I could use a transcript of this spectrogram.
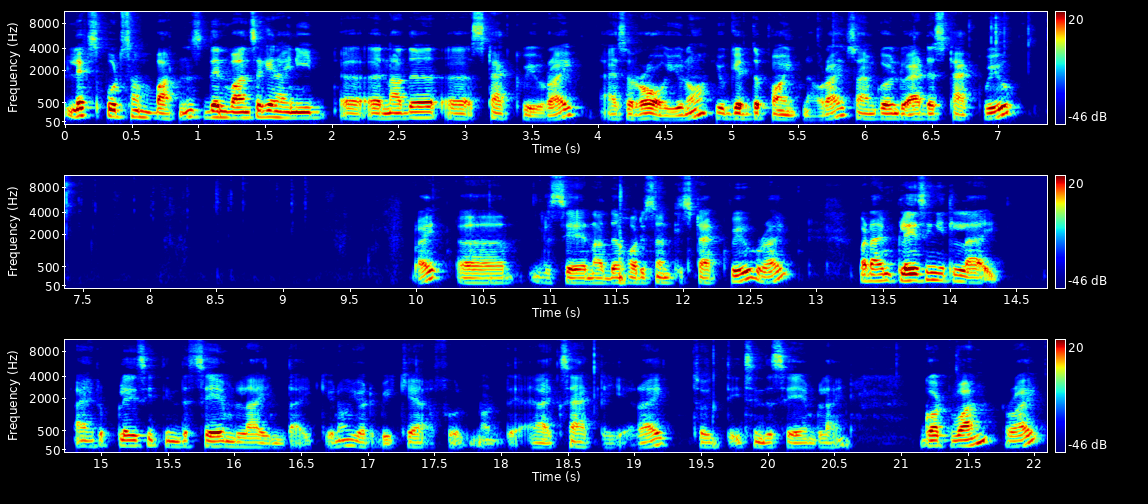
let's put some buttons. Then once again I need uh, another uh, stack view right? As a row you know? You get the point now right? So I'm going to add a stack view. Right? Uh, let's say another horizontal stack view right? But I'm placing it like I have to place it in the same line like you know you have to be careful not the exactly here right? So it, it's in the same line. Got one right?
